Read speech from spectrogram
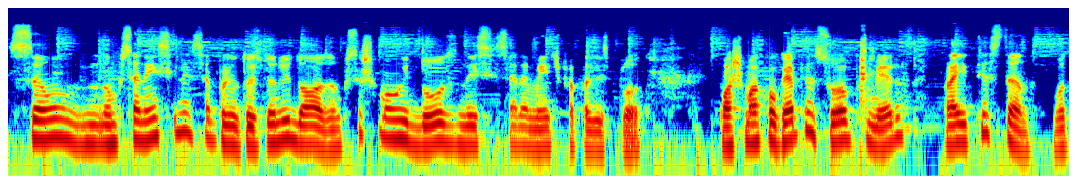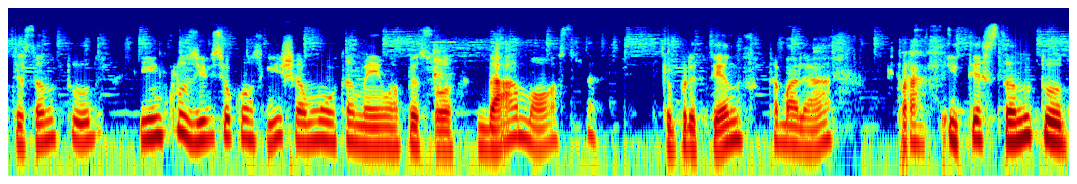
são, não precisa nem ser necessário, por exemplo, estou estudando idosos, não precisa chamar um idoso necessariamente para fazer esse piloto. Pode chamar qualquer pessoa primeiro para ir testando. Vou testando tudo e inclusive se eu conseguir chamo também uma pessoa da amostra que eu pretendo trabalhar para ir testando tudo.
